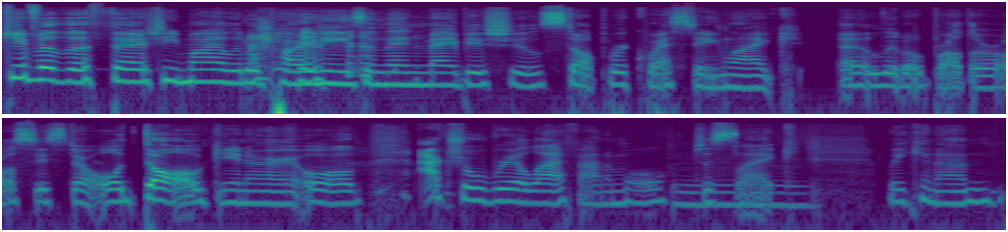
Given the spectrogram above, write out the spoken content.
give her the thirty My Little Ponies, and then maybe she'll stop requesting like a little brother or sister or dog, you know, or actual real life animal. Just like Mm. We can um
